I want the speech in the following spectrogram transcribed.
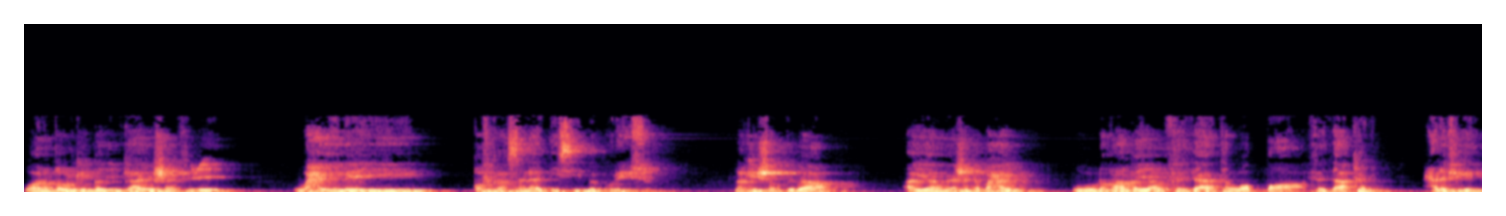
waana qowlkii qadiimka ah ee shaaficiye waxay leeyihiin qofkaas salaadiisii ma burayso laakiin shardigaa ayaa meesha ka baxay wuu dhaqaaqayaa fadaa tawadaa fadaakani xanafigani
